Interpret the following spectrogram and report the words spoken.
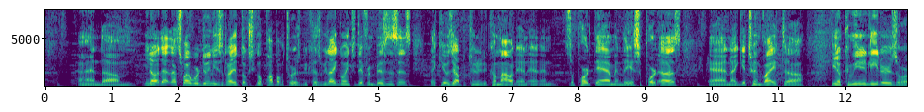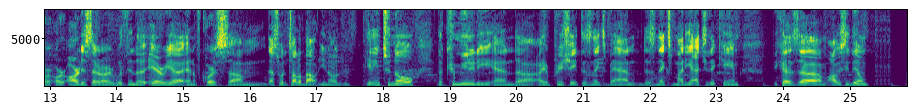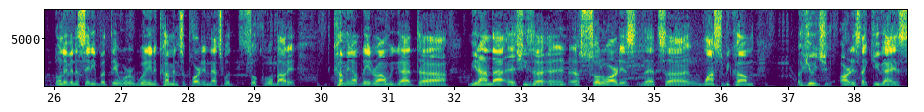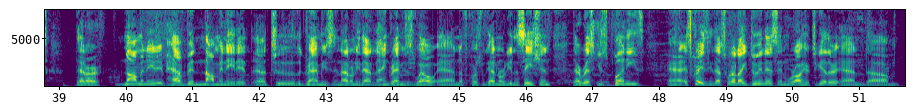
And um, you know that, that's why we're doing these Radio Toxiko pop-up tours because we like going to different businesses that give us the opportunity to come out and, and, and support them and they support us. And I get to invite uh, you know community leaders or, or artists that are within the area, and of course um, that's what it's all about. You know, getting to know the community. And uh, I appreciate this next band, this next mariachi that came, because um, obviously they don't don't live in the city, but they were willing to come and support, and that's what's so cool about it. Coming up later on, we got uh, Miranda. Uh, she's a, a, a, solo artist that uh, wants to become a huge artist like you guys that are nominated, have been nominated uh, to the Grammys, and not only that, Latin Grammys as well. And of course, we got an organization that rescues bunnies, and it's crazy. That's what I like doing this, and we're all here together. And um,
